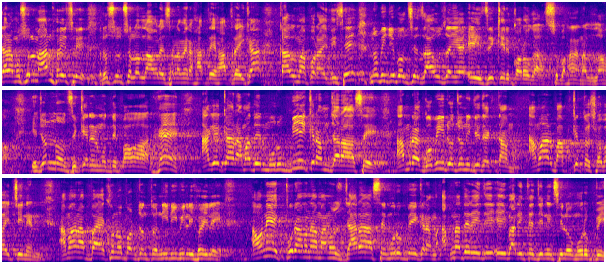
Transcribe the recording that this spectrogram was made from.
যারা মুসলমান হয়েছে, রসুল সাল্লাহ সাল্লামের হাতে হাত রাইখা, কালমা পরাই দিছে। নবীজি বলছে, যাও যাইয়া এই জেকের করগা সুবাহান আল্লাহ এজন্য জেকেরের মধ্যে পাওয়ার হ্যাঁ আগেকার আমাদের মুরব্বী একরাম যারা আছে, আমরা গভীর রজনীতে দেখতাম, আমার বাপকে তো সবাই চিনেন। আমার আব্বা এখনও পর্যন্ত নিরিবিলি হইলে অনেক পুরানা মানুষ যারা আছে মুরব্বী গ্রাম আপনাদের এই যে এই বাড়িতে যিনি ছিল মুরব্বী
